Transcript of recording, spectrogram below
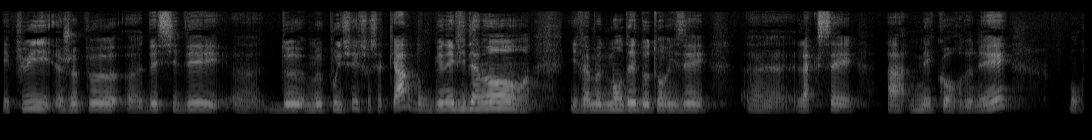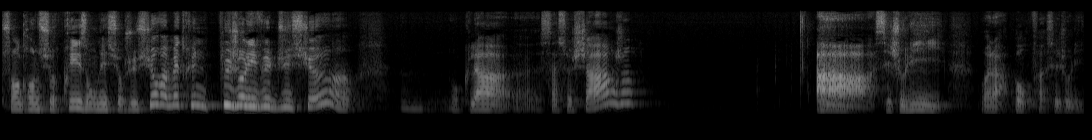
et puis je peux décider de me positionner sur cette carte. Donc bien évidemment, il va me demander d'autoriser l'accès à mes coordonnées. Bon, sans grande surprise, on est sur Jussieu. On va mettre une plus jolie vue de Jussieu. Donc là, euh, ça se charge. Ah, c'est joli. Voilà, bon, enfin c'est joli.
